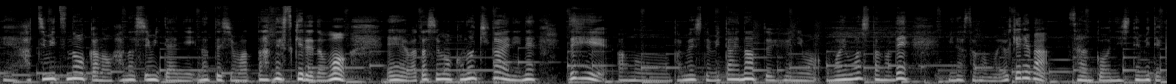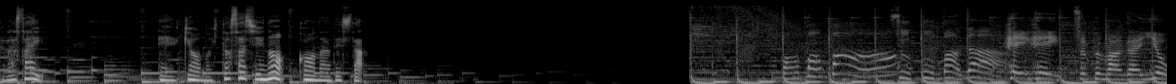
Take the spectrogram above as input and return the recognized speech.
えー、蜂蜜農家の話みたいになってしまったんですけれども、え私もこの機会にね是非、あの試してみたいなというふうにも思いましたので皆様もよければ参考にしてみてください、え今日のひとさしのコーナーでした。プマガ Yo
